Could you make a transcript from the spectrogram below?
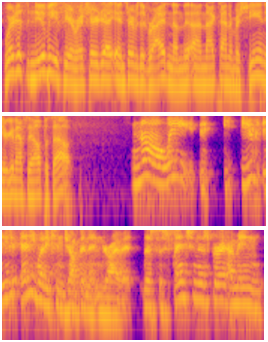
we're just newbies here, Richard, uh, in terms of riding on the, on that kind of machine. You're going to have to help us out. No, we you, anybody can jump in it and drive it. The suspension is great. I mean,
